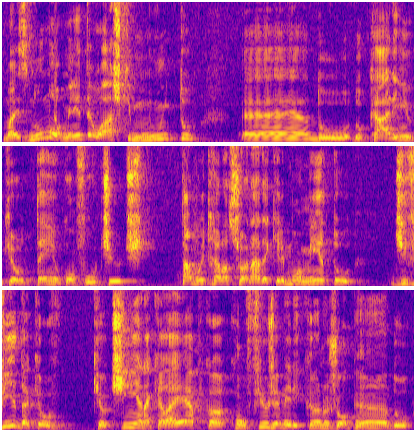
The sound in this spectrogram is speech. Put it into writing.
mas no momento eu acho que muito é, do, do carinho que eu tenho com Full Tilt está muito relacionado àquele momento de vida que eu que eu tinha naquela época, com o Field americano jogando,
